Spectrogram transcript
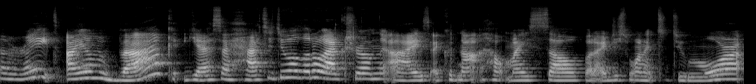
All right, I am back. Yes, I had to do a little extra on the eyes. I could not help myself, but I just wanted to do more.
